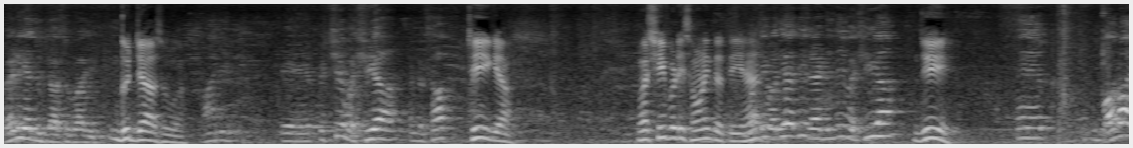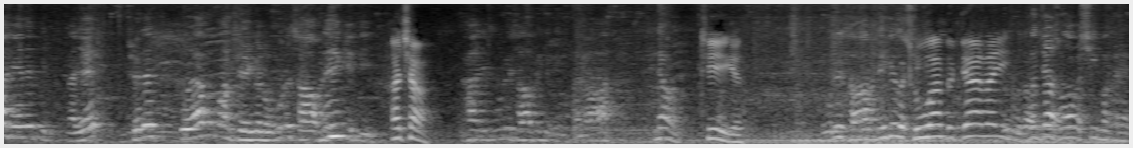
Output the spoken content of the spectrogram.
ਬੈੜੀ ਹੈ ਦੂਜਾ ਸੁਭਾ ਜੀ। ਦੂਜਾ ਸੂਆ ਹਾਂਜੀ ਤੇ ਪਿੱਛੇ ਵਛੀਆ ਅੰਦਰ ਸਾਹਿਬ। ਠੀਕ ਆ। ਵਸ਼ੀ ਬੜੀ ਸੋਹਣੀ ਦਿੱਤੀ ਹੈ। ਹਾਂਜੀ ਵਧੀਆ ਜੀ ਰੈੱਡ ਦੀ ਵਛੀਆ ਜੀ। ਤੇ ਬਾਹਲਾ ਜੇ ਇਹਦੇ ਪਿ- ਅਜੇ ਸਵੇਰੇ ਚੋਇਆ 5-6 ਕਿਲੋ ਪੂਰੇ ਸਾਫ਼ ਨਹੀਂ ਕੀਤੀ। ਅੱਛਾ। ਹਾਂਜੀ ਪੂਰੀ ਸਾਫ਼ ਨਹੀਂ ਕੀਤੀ। ਨਾ। ਠੀਕ ਹੈ। ਪੂਰੀ ਸਾਫ਼ ਨਹੀਂ ਕੀਤੀ। ਸੂਆ ਦੂਜਾ ਇਹਦਾ ਜੀ? ਦੂਜਾ ਸੋਆ ਵਸ਼ੀ ਮਗਰ ਹੈ।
